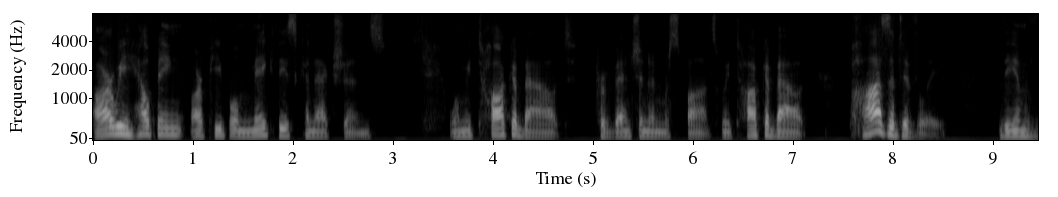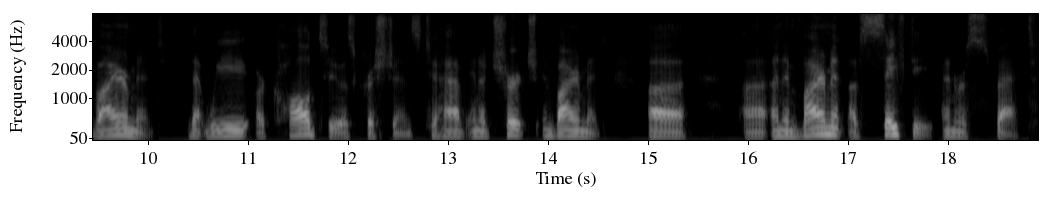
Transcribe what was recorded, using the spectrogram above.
are we helping our people make these connections when we talk about prevention and response, we talk about positively the environment that we are called to as Christians to have in a church environment, uh, uh, an environment of safety and respect.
